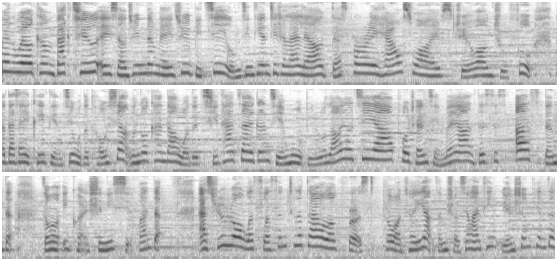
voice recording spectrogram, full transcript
and welcome back to A 小军的美剧笔记。我们今天接着来聊《Desperate Housewives》绝望主妇。那大家也可以点击我的头像，能够看到我的其他在更节目，比如《老友记》呀、《破产姐妹》啊、《This Is Us》等等，总有一款是你喜欢的。As usual, let's listen to the dialogue first。和往常一样，咱们首先来听原声片段。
